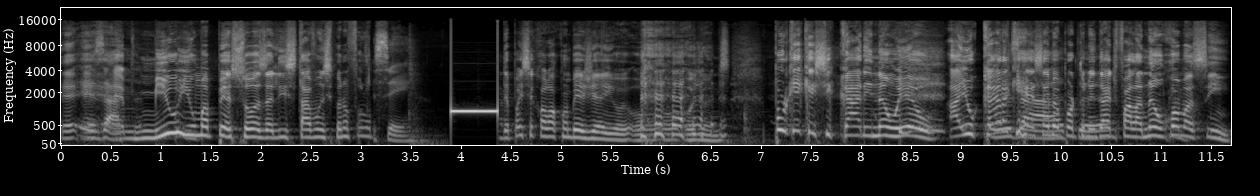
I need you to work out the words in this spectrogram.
é, é, é mil e uma pessoas ali estavam esperando, falou. Sim. Depois você coloca um BG aí, ô, ô, ô, ô Jones. Por que, que esse cara e não eu? Aí o cara Exato. que recebe a oportunidade fala, não, como assim?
